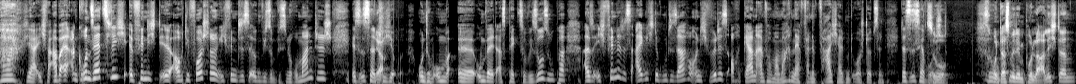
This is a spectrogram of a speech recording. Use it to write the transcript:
Ach ja, ich war, aber äh, grundsätzlich äh, finde ich äh, auch die Vorstellung, ich finde es irgendwie so ein bisschen romantisch. Es ist natürlich unter dem um, äh, Umweltaspekt sowieso super. Also ich finde das eigentlich eine gute Sache und ich würde es auch gerne einfach mal machen. Ja, dann fahre ich halt mit Ohrstöpseln. Das ist ja wurscht. So. Und das mit den Polarlichtern,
